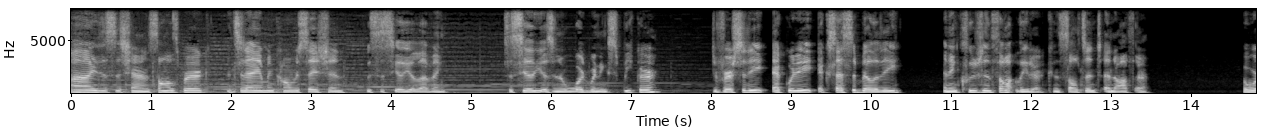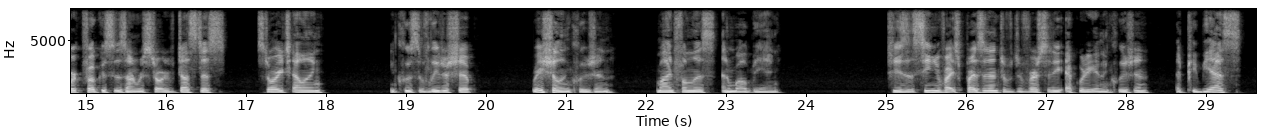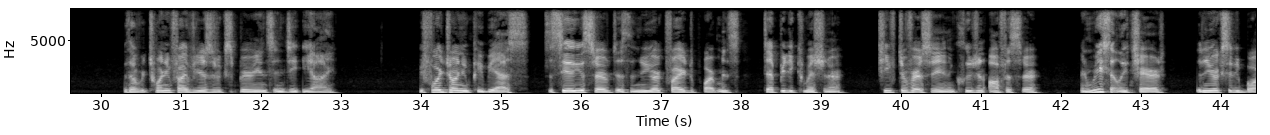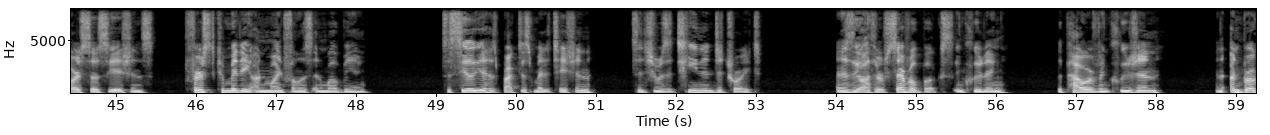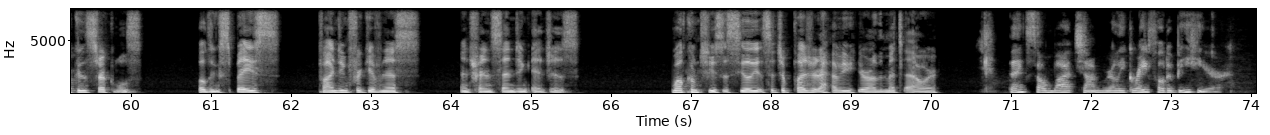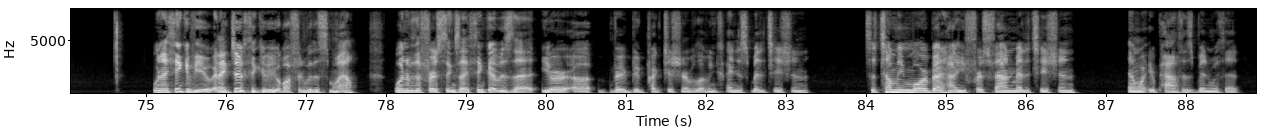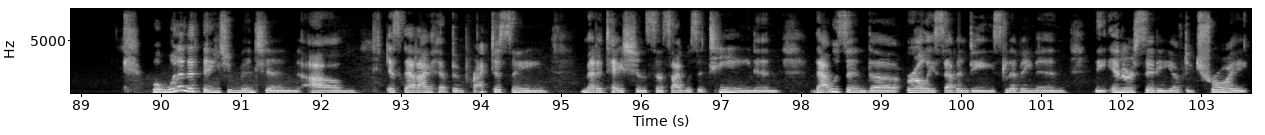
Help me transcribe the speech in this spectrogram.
Hi, this is Sharon Salzberg, and today I'm in conversation with Cecilia Loving. Cecilia is an award winning speaker, diversity, equity, accessibility, and inclusion thought leader, consultant, and author. Her work focuses on restorative justice, storytelling, inclusive leadership, racial inclusion, mindfulness, and well being. She's the Senior Vice President of Diversity, Equity, and Inclusion at PBS with over 25 years of experience in DEI. Before joining PBS, Cecilia served as the New York Fire Department's Deputy Commissioner, Chief Diversity and Inclusion Officer, and recently chaired the New York City Bar Association's first Committee on Mindfulness and Well-Being. Cecilia has practiced meditation since she was a teen in Detroit and is the author of several books, including The Power of Inclusion and Unbroken Circles holding space, finding forgiveness, and transcending edges. Welcome to you, Cecilia. It's such a pleasure to have you here on the Metta Hour. Thanks so much. I'm really grateful to be here. When I think of you, and I do think of you often with a smile, one of the first things I think of is that you're a very big practitioner of loving kindness meditation. So tell me more about how you first found meditation and what your path has been with it. Well, one of the things you mentioned um, is that I have been practicing meditation since I was a teen, and that was in the early 70s, living in the inner city of Detroit.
